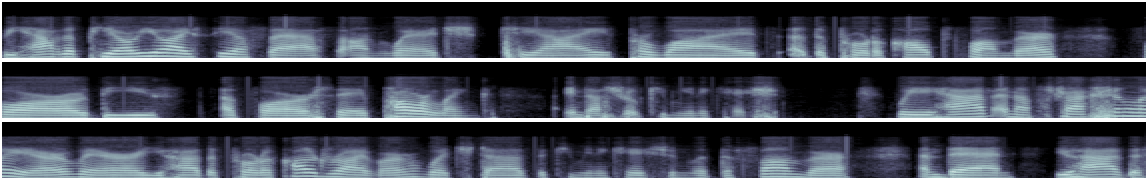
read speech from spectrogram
we have the PRU ICSS on which TI provides uh, the protocol firmware for these, uh, for say, PowerLink industrial communication. We have an abstraction layer where you have the protocol driver, which does the communication with the firmware, and then you have the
